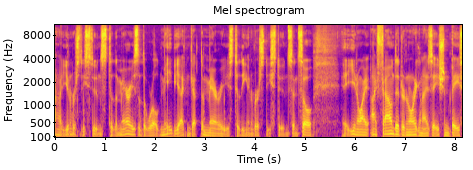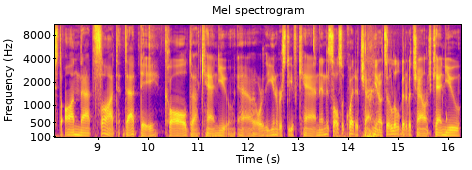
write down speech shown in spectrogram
uh, university students to the Marys of the world, maybe I can get the Marys to the university students. And so, you know, I, I founded an organization based on that thought that day called uh, CanU uh, or the University of Can. And it's also quite a challenge. You know, it's a little bit of a challenge. Can you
